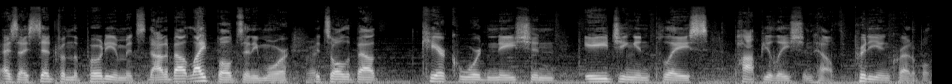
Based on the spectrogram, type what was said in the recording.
as I said from the podium, it's not about light bulbs anymore, it's all about care coordination, aging in place, population health. Pretty incredible.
